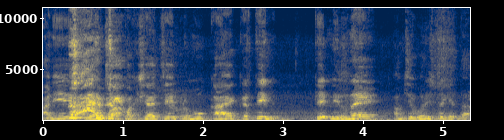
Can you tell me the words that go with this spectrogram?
आणि यांच्या पक्षाचे प्रमुख काय करतील ते निर्णय आमचे वरिष्ठ घेतात.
